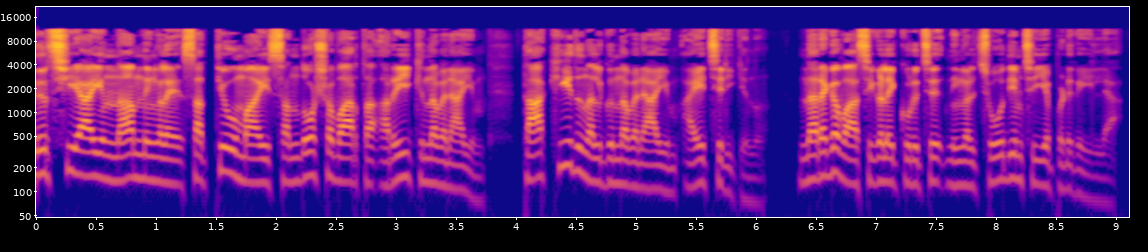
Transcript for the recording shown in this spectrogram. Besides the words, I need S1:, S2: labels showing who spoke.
S1: തീർച്ചയായും നാം നിങ്ങളെ സത്യവുമായി സന്തോഷവാർത്ത അറിയിക്കുന്നവനായും താക്കീത് നൽകുന്നവനായും അയച്ചിരിക്കുന്നു. നരകവാസികളെക്കുറിച്ച് നിങ്ങൾ ചോദ്യം ചെയ്യപ്പെടുകയില്ല.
